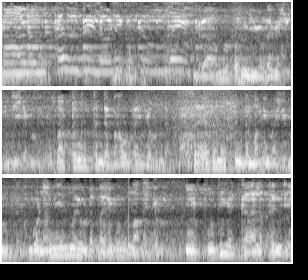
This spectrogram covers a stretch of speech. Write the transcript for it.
നാണം കൽവിലൊളിക്കുന്നേ. ഗ്രാമഭംഗിയുടെ വിശുദ്ധിയും പട്ടണത്തിന്റെ പ്രൗഢയും സേവനത്തിന്റെ മഹിമയും ഗുണമേന്മയുടെ പരിപൂർണതയും ഈ പുതിയ കാലത്തിന്റെ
